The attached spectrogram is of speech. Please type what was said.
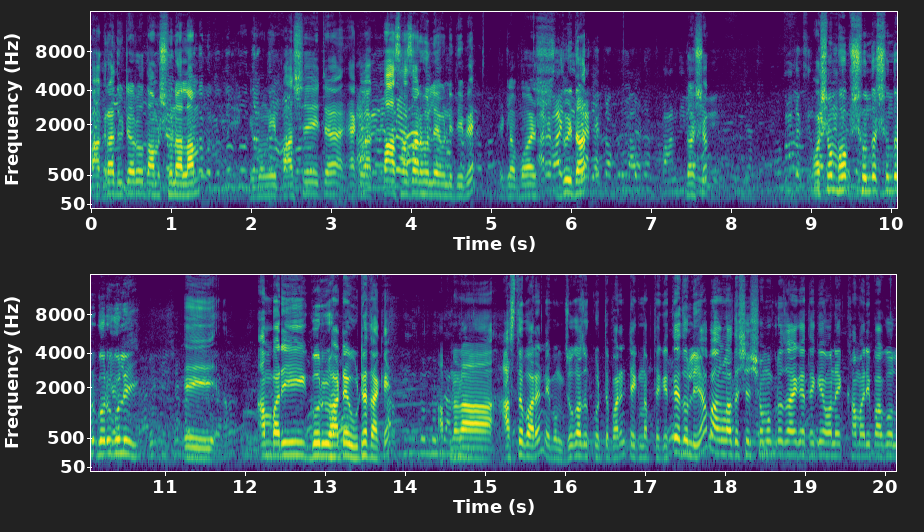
পাকড়া দুইটারও দাম শোনালাম। এবং এই পাশে এটা এক লাখ পাঁচ হাজার হলে উনি দিবে। এগুলো বয়স দুই দাঁত। দর্শক, অসম্ভব সুন্দর সুন্দর গরুগুলি এই আমবাড়ি গরুর হাটে উঠে থাকে। আপনারা আসতে পারেন এবং যোগাযোগ করতে পারেন টেকনাফ থেকে তেতুলিয়া, বাংলাদেশের সমগ্র জায়গা থেকে অনেক খামারি পাগল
